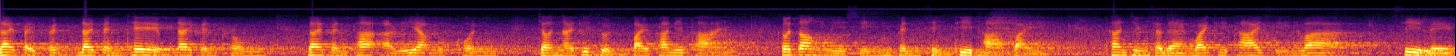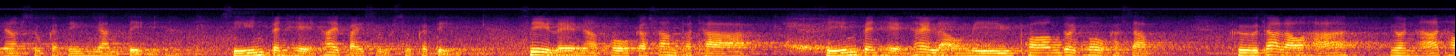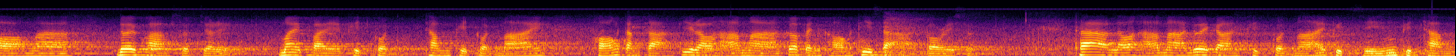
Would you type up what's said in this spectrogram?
ได้ไปได้เป็นเทพ ได้เป็นพรหมได้เป็นพระอริยบุคคล จนในที่สุดไปพระนิพพาน ก็ต้องมีศีลเป็นสิ่งที่พาไป ท่านจึงแสดงไว้ที่ท้ายศีลว่าสีเลนะสุกติยันติ ศีลเป็นเหตุให้ไปสู่สุคติสีเลนะโภกสัมปทา ศีลเป็นเหตุให้เรามีพร้อมด้วยโภคทรัพย์ คือถ้าเราหาเงินหาทองมาด้วยความสุจริต ไม่ไปผิดกฎทำผิดกฎหมาย ของต่างๆที่เราหามาก็เป็นของที่สะอาดบริสุทธิ์ ถ้าเราหามาด้วยการผิดกฎหมายผิดศีลผิดธรรม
